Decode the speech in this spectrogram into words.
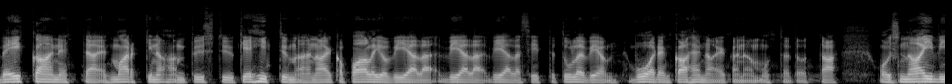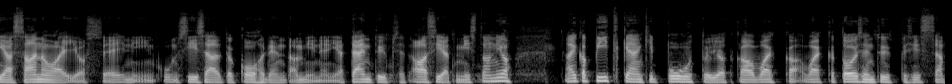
veikkaan, että, että markkinahan pystyy kehittymään aika paljon vielä, vielä, vielä sitten tulevien vuoden kahden aikana, mutta tota, olisi naivia sanoa, jos ei niin kuin sisältökohdentaminen ja tämän tyyppiset asiat, mistä on jo aika pitkäänkin puhuttu, jotka on vaikka, vaikka toisen tyyppisissä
